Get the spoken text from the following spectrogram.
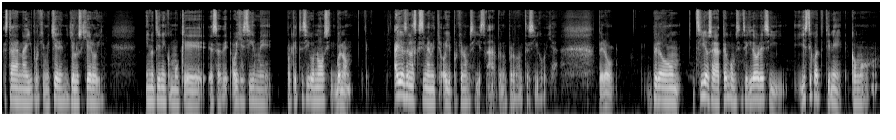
Están ahí porque me quieren y yo los quiero y, y no tienen como que esa de, oye, sígueme, porque te sigo, no. bueno, hay veces en las que sí me han dicho, oye, ¿por qué no me sigues? Ah, bueno, perdón, te sigo ya. Pero, pero sí, o sea, tengo como 100 seguidores y, este cuate tiene como,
